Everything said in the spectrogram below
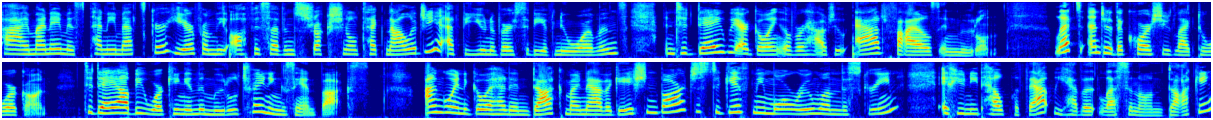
Hi, my name is Penny Metzger here from the Office of Instructional Technology at the University of New Orleans, and today we are going over how to add files in Moodle. Let's enter the course you'd like to work on. Today I'll be working in the Moodle Training Sandbox. I'm going to go ahead and dock my navigation bar just to give me more room on the screen. If you need help with that, we have a lesson on docking,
